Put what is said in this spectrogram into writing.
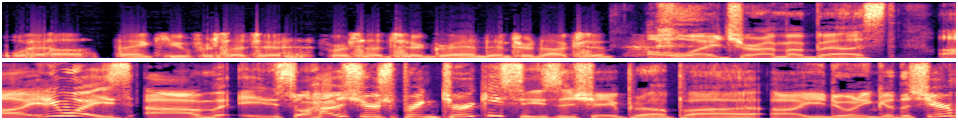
Well, thank you for such a for such a grand introduction. Oh, I try my best. Uh, anyways, um, so how's your spring turkey season shaped up? Uh, uh, you doing any good this year?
